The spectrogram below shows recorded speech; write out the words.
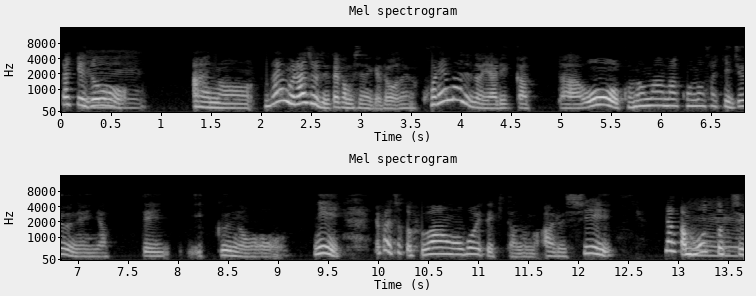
だけど、うんあの、前もラジオで言ったかもしれないけど、なんかこれまでのやり方をこのままこの先10年やっていくのに、やっぱりちょっと不安を覚えてきたのもあるし、なんかもっと違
